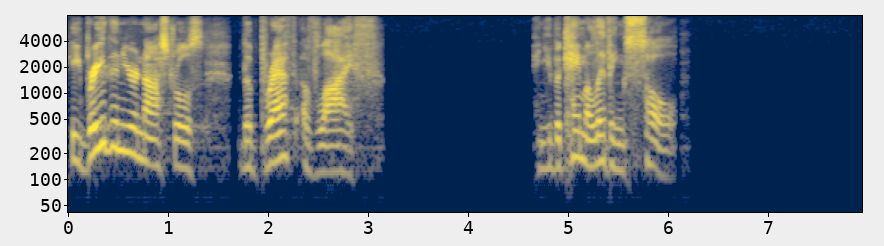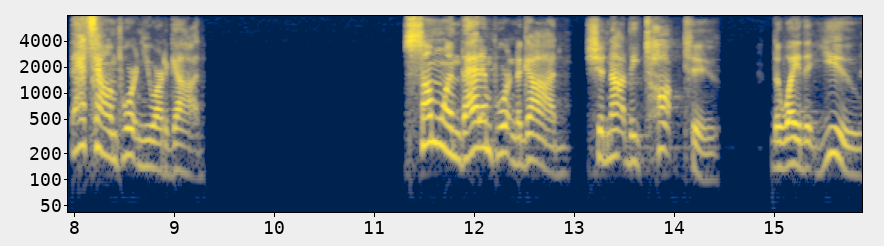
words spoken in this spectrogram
He breathed into your nostrils the breath of life, and you became a living soul. That's how important you are to God. Someone that important to God should not be talked to the way that you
